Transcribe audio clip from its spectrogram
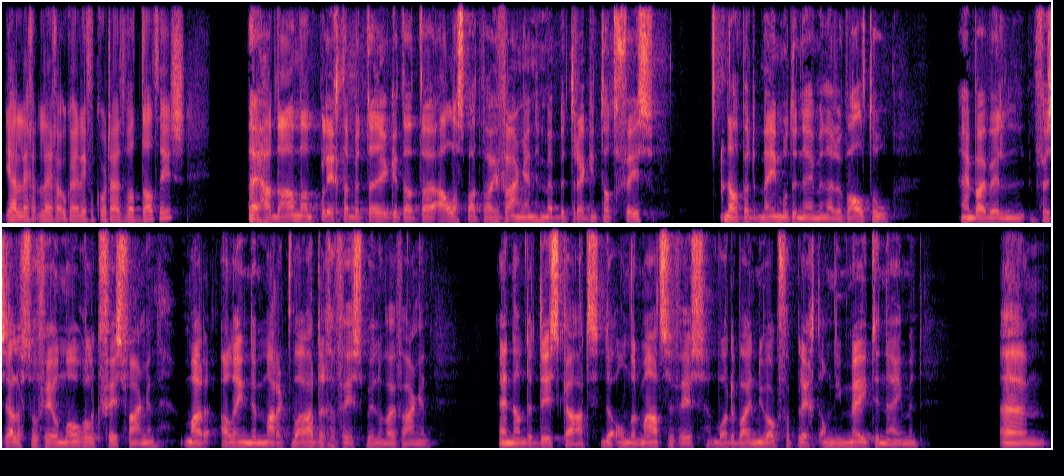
ja, leg, leg ook even kort uit wat dat is. Nou ja, de aanlandplicht dat betekent dat uh, alles wat wij vangen met betrekking tot vis, dat we het mee moeten nemen naar de wal toe. En wij willen vanzelf zoveel mogelijk vis vangen, maar alleen de marktwaardige vis willen wij vangen. En dan de discards, de ondermaatse vis, worden wij nu ook verplicht om die mee te nemen. Um,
